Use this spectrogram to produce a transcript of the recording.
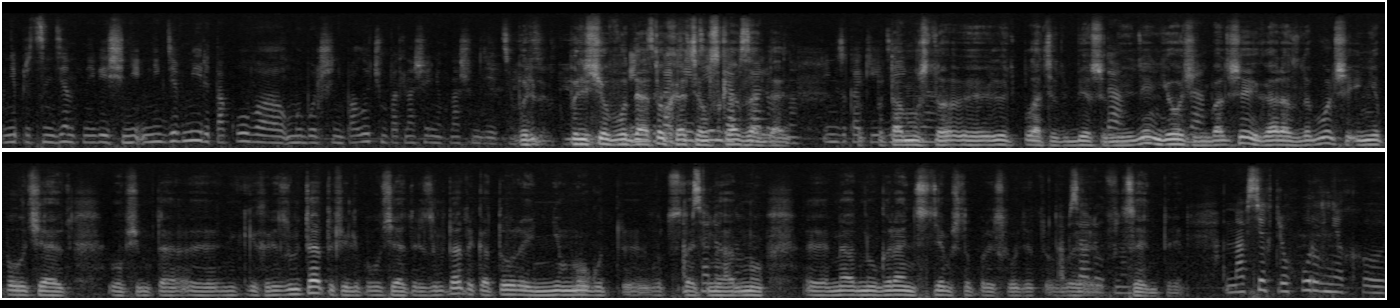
непрецедентные вещи. Ни- Нигде в мире такого мы больше не получим по отношению к нашим детям. При- причем, вот да, я только хотел деньги сказать, да. И ни за какие потому деньги. что э, люди платят бешеные Да. деньги, очень Да. большие, гораздо больше, и не получают, в общем-то, э, никаких результатов, или получают результаты, которые не могут э, вот, стать Абсолютно. на одну, на одну грань с тем, что происходит в, Абсолютно. в центре. На всех трех уровнях э,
